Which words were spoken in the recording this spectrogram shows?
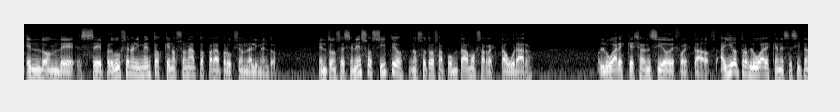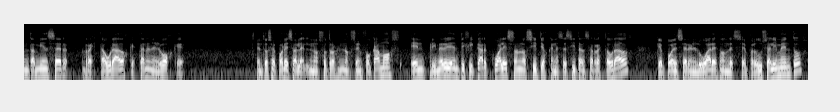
en donde se producen alimentos que no son aptos para producción de alimentos. Entonces, en esos sitios nosotros apuntamos a restaurar lugares que ya han sido deforestados. Hay otros lugares que necesitan también ser restaurados que están en el bosque. Entonces por eso nosotros nos enfocamos en primero identificar cuáles son los sitios que necesitan ser restaurados, que pueden ser en lugares donde se produce alimentos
